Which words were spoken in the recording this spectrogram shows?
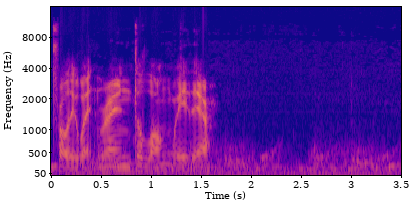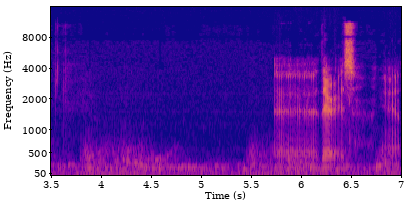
Probably went round the long way there. Uh, there it is. Yeah.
